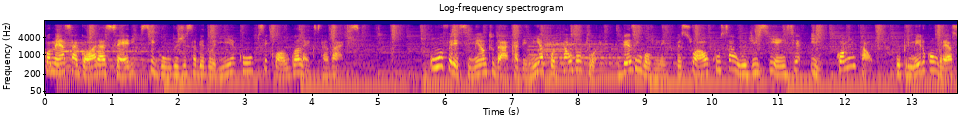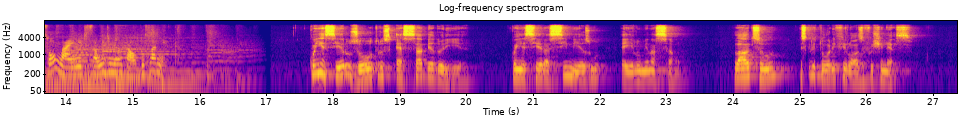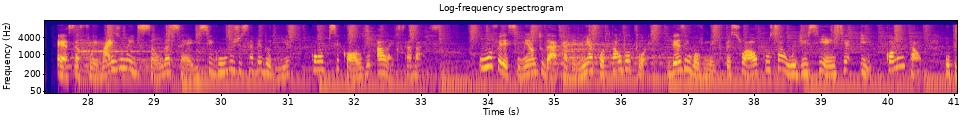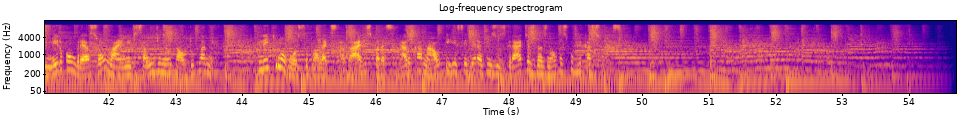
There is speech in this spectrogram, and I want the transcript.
Começa agora a série Segundos de Sabedoria com o psicólogo Alex Tavares. Um oferecimento da Academia Portal Doutor, Desenvolvimento Pessoal com Saúde e Ciência e Comental, o primeiro congresso online de saúde mental do planeta. Conhecer os outros é sabedoria. Conhecer a si mesmo é iluminação. Lao Tzu, escritor e filósofo chinês. Essa foi mais uma edição da série Segundos de Sabedoria com o psicólogo Alex Tavares. Um oferecimento da Academia Portal Doutor, Desenvolvimento Pessoal com Saúde e Ciência e Comental, o primeiro congresso online de saúde mental do planeta. Clique no rosto do Alex Tavares para assinar o canal e receber avisos grátis das novas publicações.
